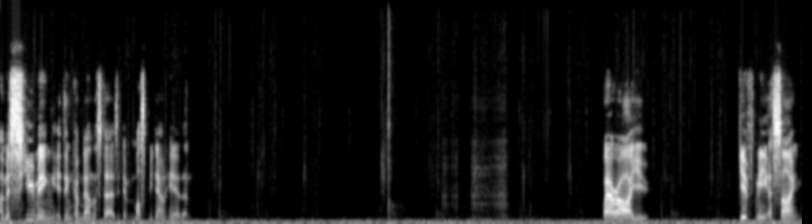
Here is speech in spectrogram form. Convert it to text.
I'm assuming it didn't come down the stairs. It must be down here then. Where are you? Give me a sign.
